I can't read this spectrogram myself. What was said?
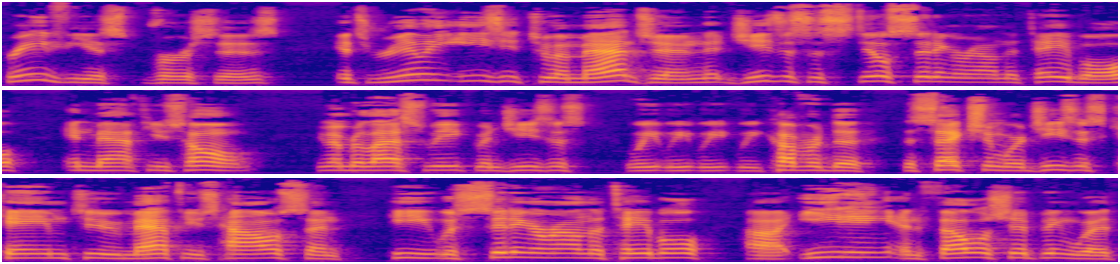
previous verses, it's really easy to imagine that Jesus is still sitting around the table in Matthew's home. Remember last week when Jesus, we, we, we covered the, the section where Jesus came to Matthew's house and he was sitting around the table, uh, eating and fellowshipping with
